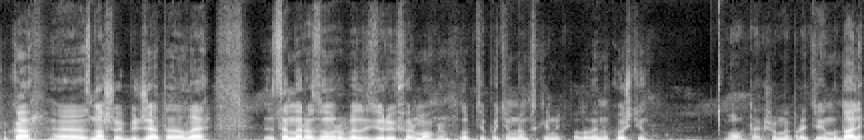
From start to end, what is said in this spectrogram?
Поки е, з нашого бюджету, але це ми разом робили з Юрією Фермагром. Хлопці потім нам скинуть половину коштів. О, так що ми працюємо далі.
